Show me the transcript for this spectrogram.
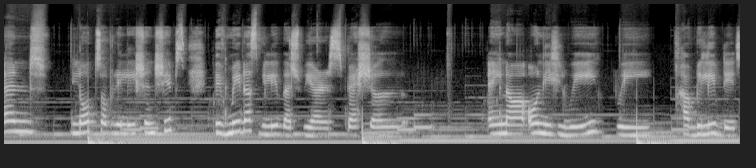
and lots of relationships, they've made us believe that we are special. And in our own little way, we have believed it,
